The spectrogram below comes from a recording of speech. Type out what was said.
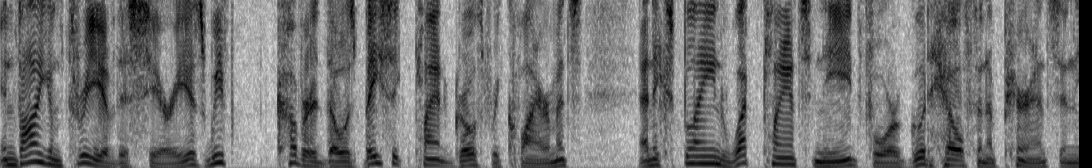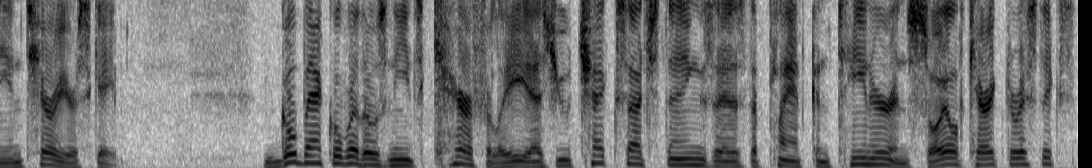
In Volume 3 of this series, we've covered those basic plant growth requirements and explained what plants need for good health and appearance in the interior scape. Go back over those needs carefully as you check such things as the plant container and soil characteristics,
